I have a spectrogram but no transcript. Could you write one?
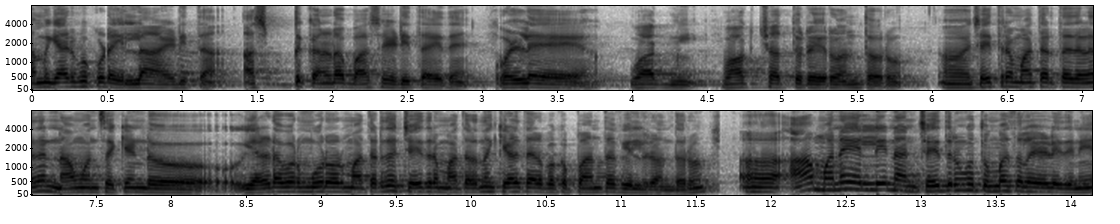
ನಮಗೆ ಯಾರಿಗೂ ಕೂಡ ಇಲ್ಲ ಹಿಡಿತ. ಅಷ್ಟು ಕನ್ನಡ ಭಾಷೆ ಹಿಡಿತಾ ಇದೆ. ಒಳ್ಳೆ ವಾಗ್ಮಿ ವಾಕ್ಚಾತುರ್ಯ ಇರುವಂಥವ್ರು. ಆ, ಚೈತ್ರ ಮಾತಾಡ್ತಾ ಇದ್ದಾರೆ ಅಂದರೆ ನಾವು ಒಂದು ಸೆಕೆಂಡು ಎರಡು ಅವರ್ ಮೂರು ಅವರ್ ಮಾತಾಡಿದ್ರೆ ಚೈತ್ರ ಮಾತಾಡೋದನ್ನ ಕೇಳ್ತಾ ಇರ್ಬೇಕಪ್ಪ ಅಂತ ಫೀಲ್ ಇರೋಂಥವ್ರು ಆ, ಮನೆಯಲ್ಲಿ ನಾನು ಚೈತ್ರನಿಗೂ ತುಂಬ ಸಲ ಹೇಳಿದ್ದೀನಿ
